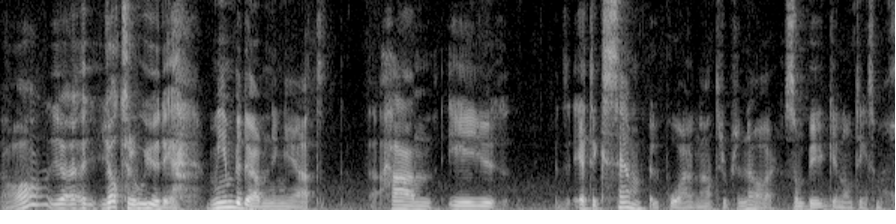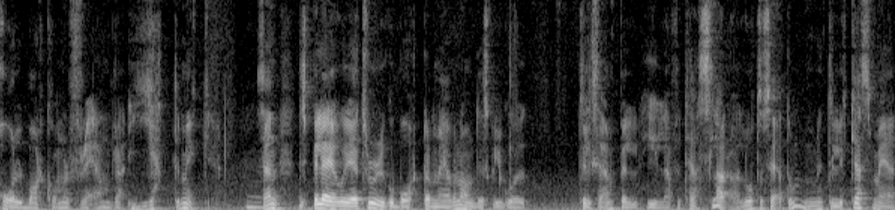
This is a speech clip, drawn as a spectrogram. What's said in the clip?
Ja, jag, jag tror ju det. Min bedömning är att han är ju ett exempel på en entreprenör som bygger någonting som hållbart kommer att förändra jättemycket. Sen, det spelar, och jag tror det går bortom även om det skulle gå till exempel illa för Tesla. Då. Låt oss säga att de inte lyckas med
